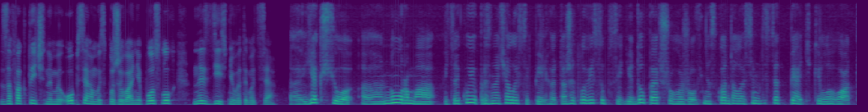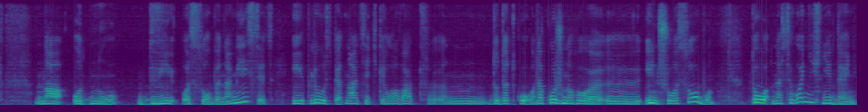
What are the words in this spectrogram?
за фактичними обсягами споживання послуг не здійснюватиметься. Якщо е, норма, за якою призначалися пільги та житлові субсидії до 1 жовтня складала 75 кВт на одну-дві особи на місяць, і плюс 15 кВт додатково на кожного е, іншу особу, то на сьогоднішній день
